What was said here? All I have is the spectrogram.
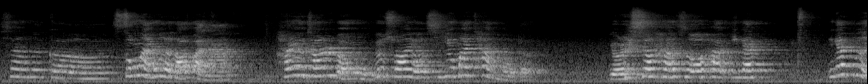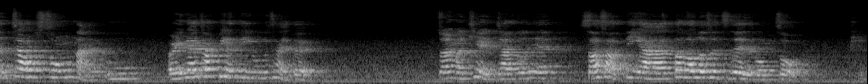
像那个松南屋的老板啊，他又教日本舞，又刷油漆，又卖炭火的。有人笑他说他应该应该不能叫松南屋，而应该叫便利屋才对，专门替人家做那些扫扫地啊、倒倒垃圾之类的工作。骗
